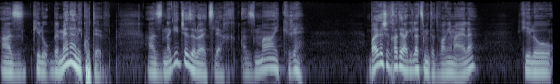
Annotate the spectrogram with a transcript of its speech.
אז כאילו, במילא אני כותב. אז נגיד שזה לא יצליח, אז מה יקרה? ברגע שהתחלתי להגיד לעצמי את הדברים האלה, כאילו,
